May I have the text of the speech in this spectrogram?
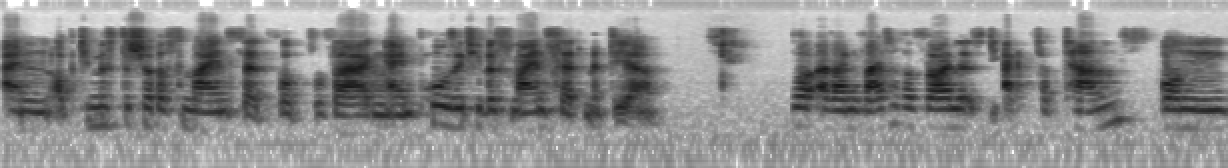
ein optimistischeres Mindset sozusagen, ein positives Mindset mit dir. So, aber eine weitere Säule ist die Akzeptanz und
